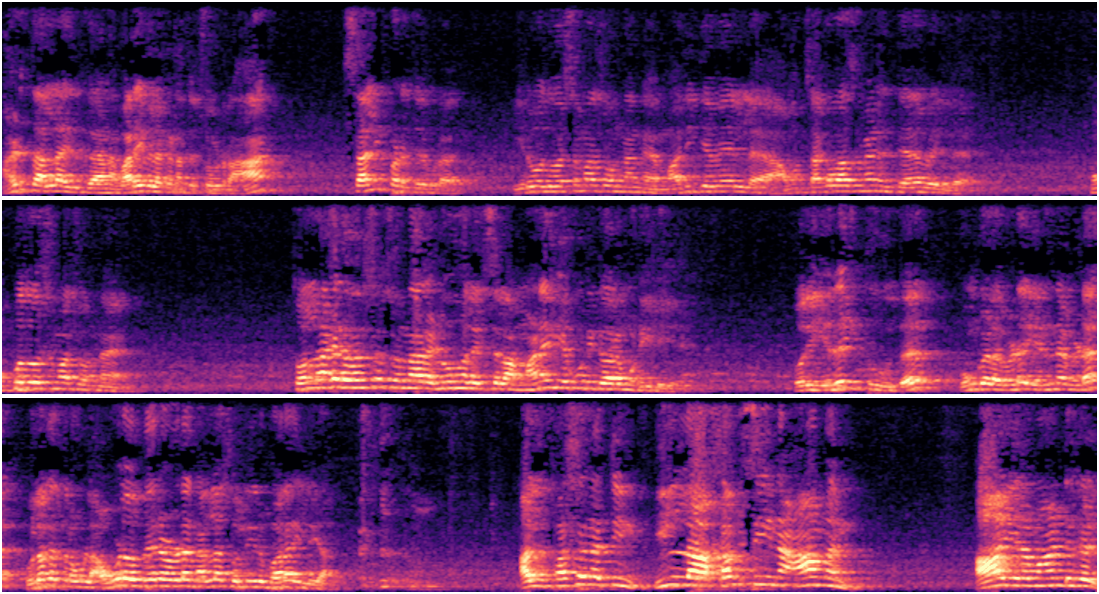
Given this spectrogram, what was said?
அடுத்து அல்ல இதுக்கான வரைவிலக்கணத்தை சொல்றான். சளி படைச்சிடக்கூடாது இருபது வருஷமா சொன்னாங்க மதிக்கவே இல்லை. அவன் சகவாசமே எனக்கு தேவையில்லை. முப்பது வருஷமா சொன்னேன். தொள்ளாயிரம் வருஷம் சொன்னாரு நூஹ் அலைஹிஸ்ஸலாம் மனைவியை கூட்டிட்டு வர முடியலையே. ஒரு இறை தூதர் உங்களை விட என்னை விட உலகத்துல உள்ள அவ்வளவு பேரை விட நல்லா சொல்லியிருப்பாரா இல்லையா? அல் ஃபசனத்தின் இல்லா ஹம்சீன ஆமன். ஆயிரம் ஆண்டுகள்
